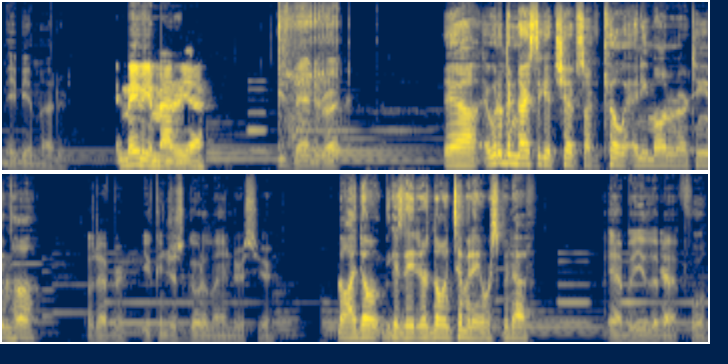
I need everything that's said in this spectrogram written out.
maybe it mattered. It maybe it matter, yeah. He's banded, right? Yeah, it would have been nice to get chips so I could kill any mon on our team, huh? Whatever. You can just go to Landers here. No, I don't because they, there's no intimidate. We're spit F. Yeah, but you live at full.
